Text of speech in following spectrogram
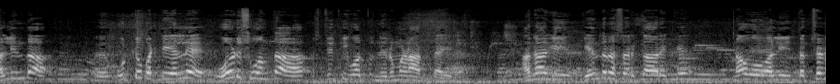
ಅಲ್ಲಿಂದ ಹುಟ್ಟುಪಟ್ಟಿಯಲ್ಲೇ ಓಡಿಸುವಂಥ ಸ್ಥಿತಿ ಇವತ್ತು ನಿರ್ಮಾಣ ಆಗ್ತಾ ಇದೆ. ಹಾಗಾಗಿ ಕೇಂದ್ರ ಸರ್ಕಾರಕ್ಕೆ ನಾವು ಅಲ್ಲಿ ತಕ್ಷಣ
